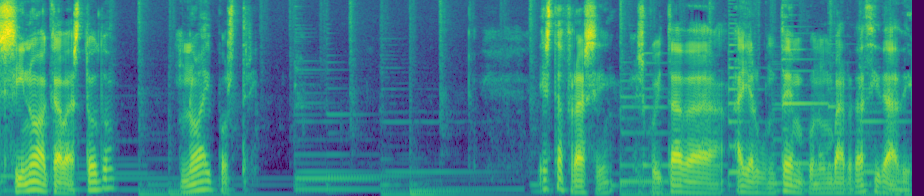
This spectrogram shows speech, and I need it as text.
Si no acabas todo, no hai postre. Esta frase, escoitada hai algún tempo nun bar da cidade,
